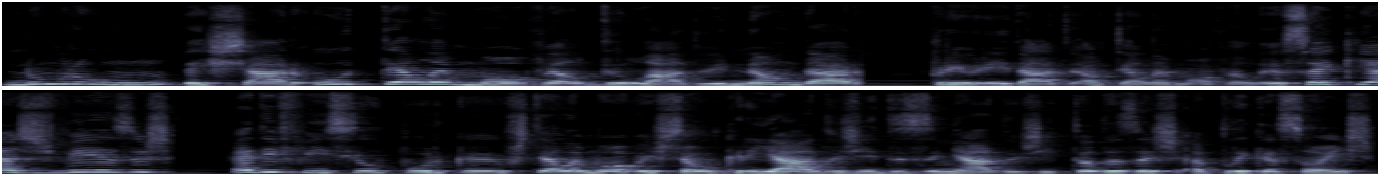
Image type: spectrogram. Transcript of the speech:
número 1, um, deixar o telemóvel de lado e não dar prioridade ao telemóvel. Eu sei que às vezes é difícil porque os telemóveis são criados e desenhados e todas as aplicações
